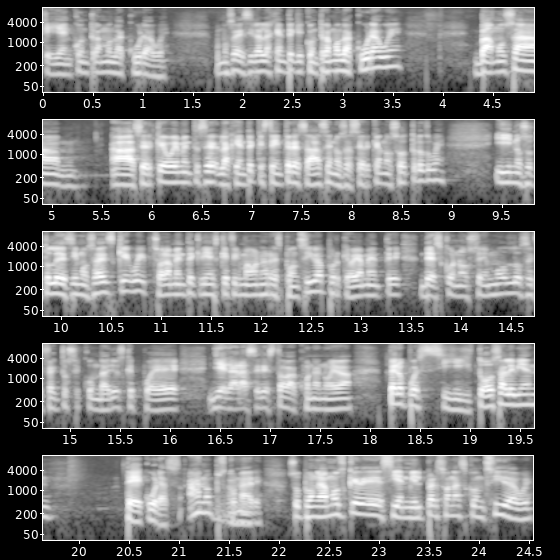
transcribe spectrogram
que ya encontramos la cura, güey. Vamos a decir a la gente que encontramos la cura, güey. Vamos a a hacer que obviamente la gente que esté interesada se nos acerque a nosotros, güey. Y nosotros le decimos, ¿sabes qué, güey? Solamente tienes que firmar una responsiva porque obviamente desconocemos los efectos secundarios que puede llegar a ser esta vacuna nueva. Pero pues si todo sale bien, te curas. Ah, no, pues comadre. Supongamos que de 100 mil personas con SIDA, güey,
